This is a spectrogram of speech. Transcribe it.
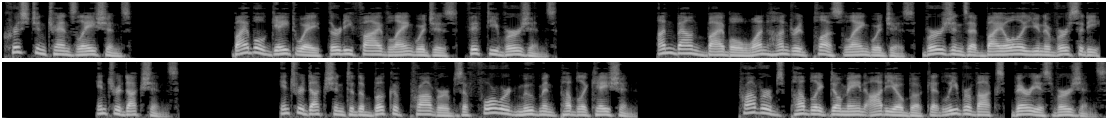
Christian translations Bible Gateway 35 languages, 50 versions Unbound Bible 100 plus languages, versions at Biola University Introductions. Introduction to the Book of Proverbs a forward movement publication. Proverbs public domain audiobook at LibriVox, various versions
